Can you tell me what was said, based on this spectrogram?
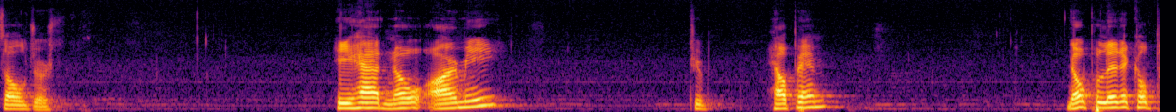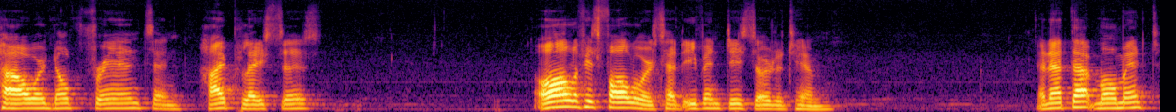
soldiers. He had no army to help him. No political power, no friends and high places. All of his followers had even deserted him. And at that moment,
